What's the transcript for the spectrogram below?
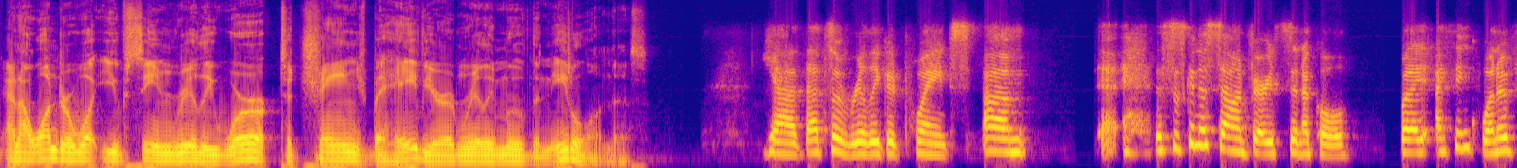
And I wonder what you've seen really work to change behavior and really move the needle on this. Yeah, that's a really good point. Um, this is going to sound very cynical, but I, I think one of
